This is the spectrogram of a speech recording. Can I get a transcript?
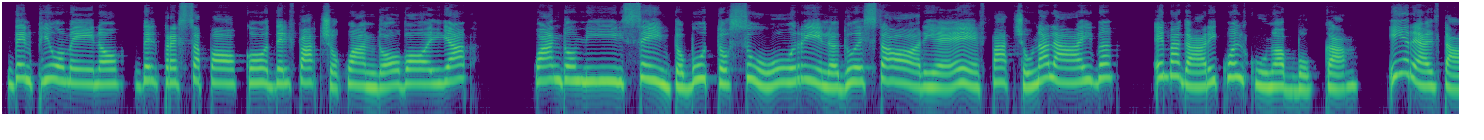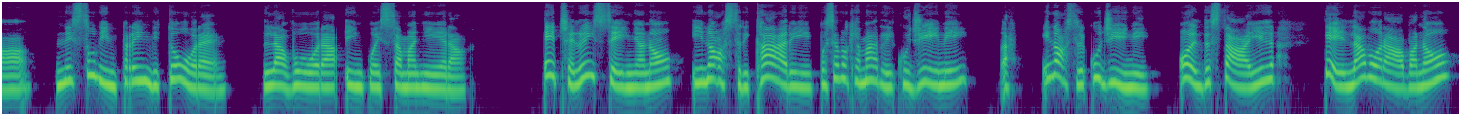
del più o meno, del pressappoco, del faccio quando ho voglia, quando mi sento, butto su un reel, due storie e faccio una live e magari qualcuno abbocca. In realtà nessun imprenditore lavora in questa maniera e ce lo insegnano i nostri cari, possiamo chiamarli cugini? Eh, I nostri cugini old style che lavoravano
